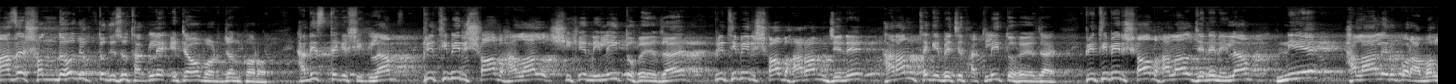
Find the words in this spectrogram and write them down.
মাঝে সন্দেহযুক্ত কিছু থাকলে এটাও বর্জন করো। হাদিস থেকে শিখলাম, পৃথিবীর সব হালাল শিখে নিলেই তো হয়ে যায়, পৃথিবীর সব হারাম জেনে, হারাম থেকে বেঁচে থাকলেই তো হয়ে যায়। পৃথিবীর সব হালাল জেনে নিলাম, নিয়ে হালালের উপর আমল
